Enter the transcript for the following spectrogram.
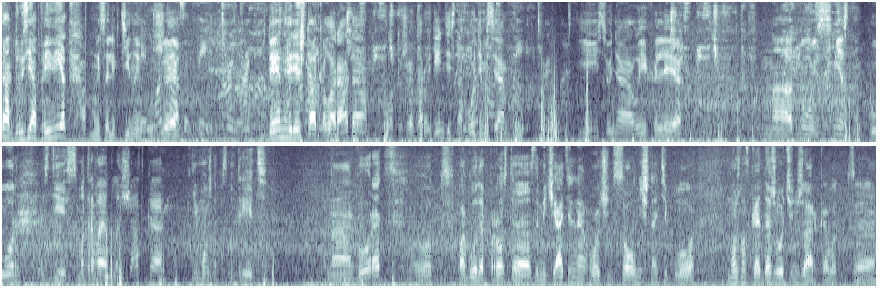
Итак, друзья, привет! Мы с Алевтиной уже в Денвере, штат Колорадо. Вот уже второй день здесь находимся. И сегодня выехали на одну из местных гор. Здесь смотровая площадка, где можно посмотреть на город. Вот. Погода просто замечательная, очень солнечно, тепло. Можно сказать, даже очень жарко. Вот э,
